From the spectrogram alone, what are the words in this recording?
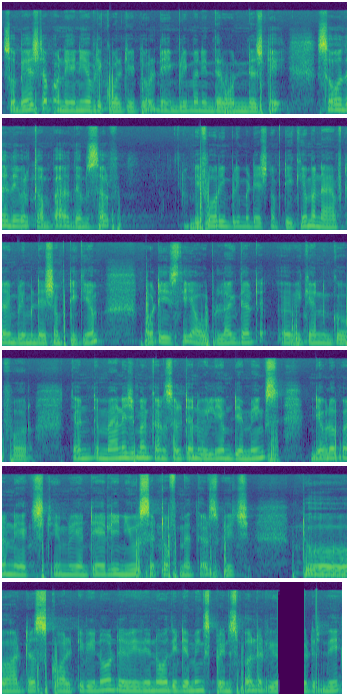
So based upon any of the quality tool, they implement in their own industry so that they will compare themselves before implementation of TQM and after implementation of TQM what is the output? Like that uh, we can go for then the management consultant William Demings developed an extremely entirely new set of methods which to address quality. We know we know the Demings principle that we in the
